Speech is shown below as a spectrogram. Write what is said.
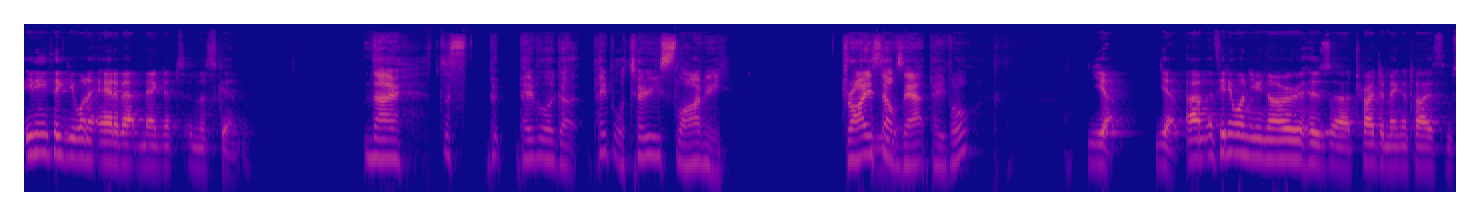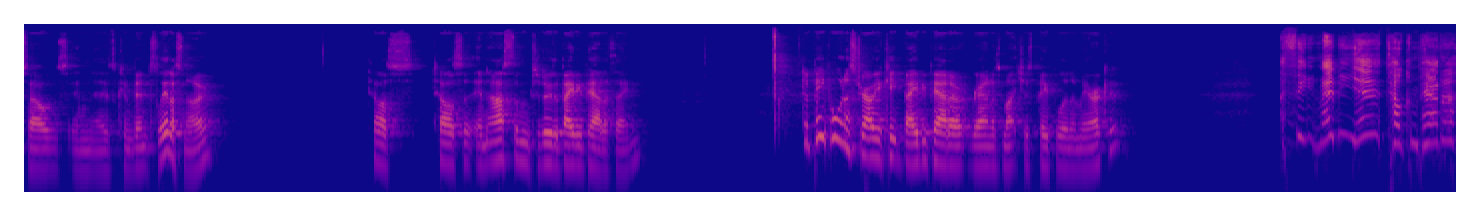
Anything you want to add about magnets in the skin? No, just p- people have got people are too slimy. Dry yourselves out, people. Yeah, yeah. Um, if anyone you know has uh, tried to magnetize themselves and is convinced, let us know. Tell us, tell us, and ask them to do the baby powder thing. Do people in Australia keep baby powder around as much as people in America? I think maybe yeah, talcum powder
